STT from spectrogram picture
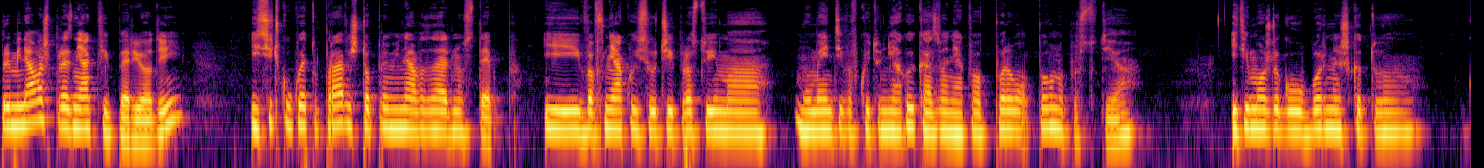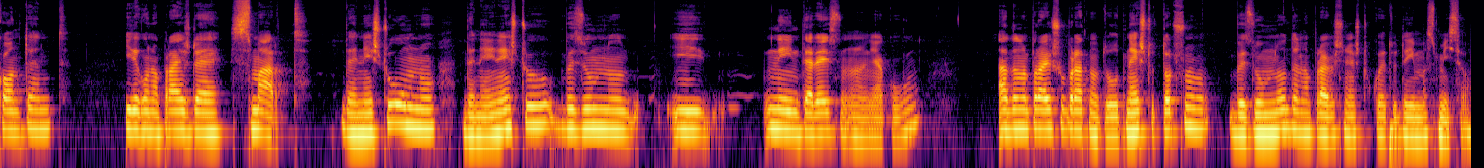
преминаваш през някакви периоди и всичко, което правиш, то преминава заедно с теб. И в някои случаи просто има моменти, в които някой казва някаква пъл, пълна простотия и ти можеш да го обърнеш като контент и да го направиш да е смарт, да е нещо умно, да не е нещо безумно и неинтересно на някого, а да направиш обратното. От нещо точно безумно да направиш нещо, което да има смисъл.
